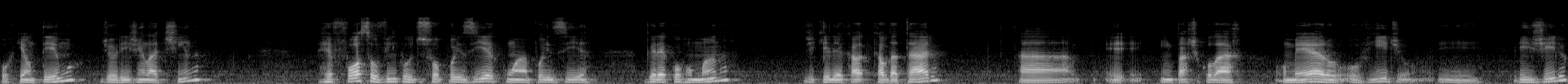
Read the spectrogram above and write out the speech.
Porque é um termo de origem latina, reforça o vínculo de sua poesia com a poesia greco-romana, de que ele é caudatário, uh, em particular Homero, Ovídio e Virgílio,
